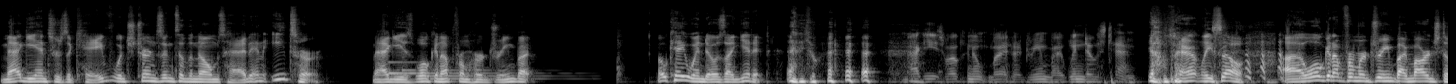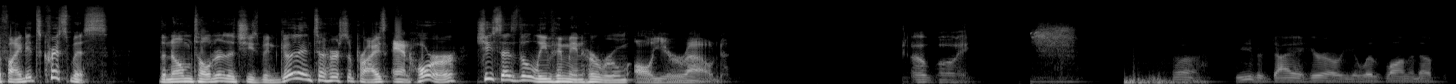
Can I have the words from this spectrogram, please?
Maggie enters a cave, which turns into the gnome's head and eats her. Maggie is woken up from her dream by. Okay, Windows, I get it. Anyway, Maggie is woken up by her dream by Windows 10. Yeah, apparently so. Uh, woken up from her dream by Marge to find it's Christmas. The gnome told her that she's been good, and to her surprise and horror, she says they'll leave him in her room all year round. Oh boy. Uh, you either die a hero or you live long enough to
